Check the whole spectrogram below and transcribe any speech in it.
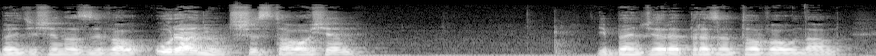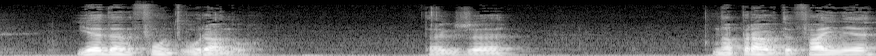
Będzie się nazywał Uranium 308 i będzie reprezentował nam 1 funt uranu. Także naprawdę fajnie.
